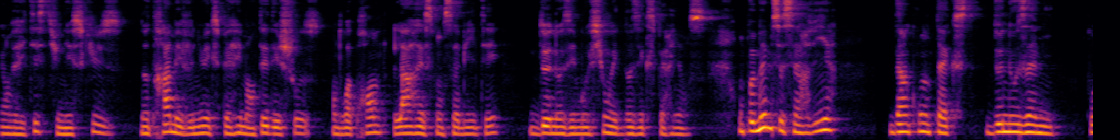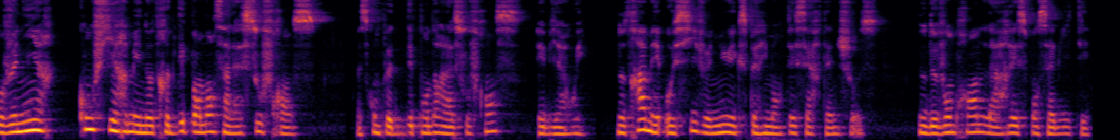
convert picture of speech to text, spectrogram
Mais en vérité, c'est une excuse. Notre âme est venue expérimenter des choses. On doit prendre la responsabilité de nos émotions et de nos expériences. On peut même se servir d'un contexte, de nos amis, pour venir confirmer notre dépendance à la souffrance. Est-ce qu'on peut être dépendant à la souffrance? Eh bien oui. Notre âme est aussi venue expérimenter certaines choses. Nous devons prendre la responsabilité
